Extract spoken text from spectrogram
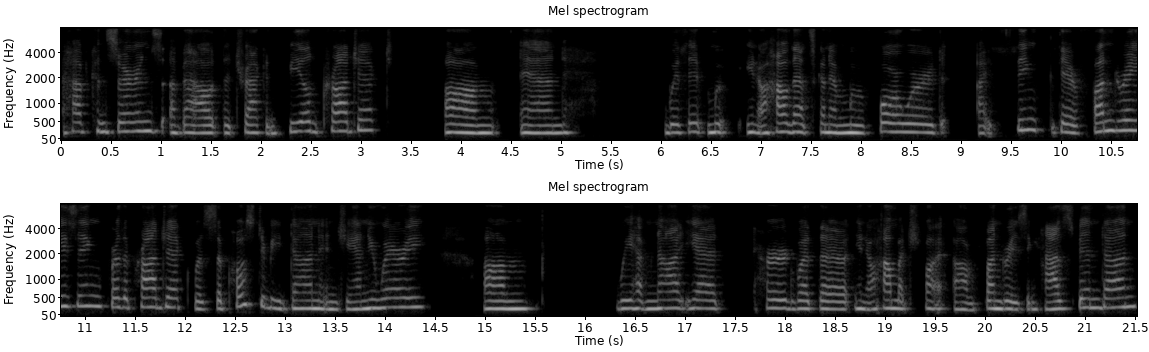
have concerns about the track and field project um, and with it, you know, how that's going to move forward. I think their fundraising for the project was supposed to be done in January. Um, we have not yet heard what the, you know, how much um, fundraising has been done.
